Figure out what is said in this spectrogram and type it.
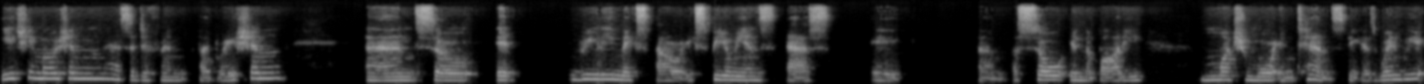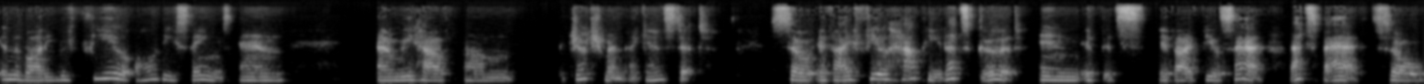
each emotion has a different vibration, and so it really makes our experience as a um, a soul in the body much more intense because when we're in the body we feel all these things and and we have um, judgment against it so if i feel happy that's good. And if it's if i feel sad that's bad. So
